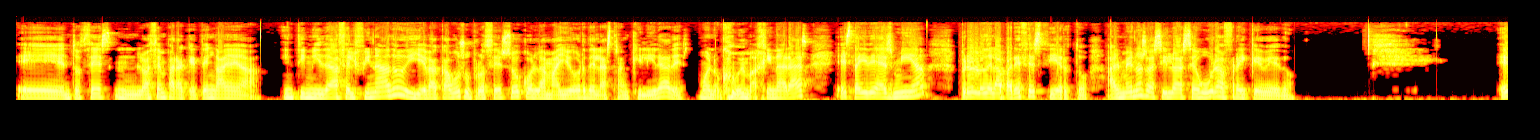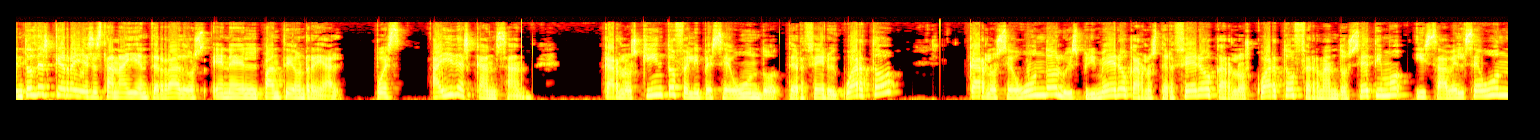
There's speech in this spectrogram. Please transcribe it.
Eh, entonces mm, lo hacen para que tenga intimidad el finado y lleve a cabo su proceso con la mayor de las tranquilidades. Bueno, como imaginarás, esta idea es mía, pero lo de la pared es cierto, al menos así lo asegura Fray Quevedo. Entonces, ¿qué reyes están ahí enterrados en el Panteón Real? Pues ahí descansan Carlos V, Felipe II, III y IV, Carlos II, Luis I, Carlos III, Carlos IV, Fernando VII, Isabel II,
